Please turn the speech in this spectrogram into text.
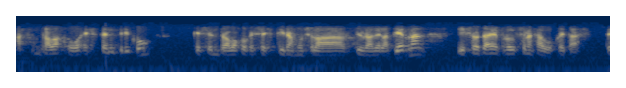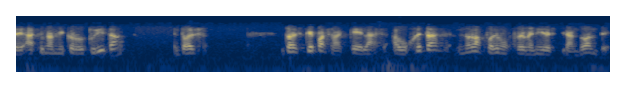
hace un trabajo excéntrico, que es un trabajo que se estira mucho la fibra de la pierna, y eso también produce unas agujetas. Te hace una microrupturita, entonces entonces, ¿qué pasa? Que las agujetas no las podemos prevenir estirando antes,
